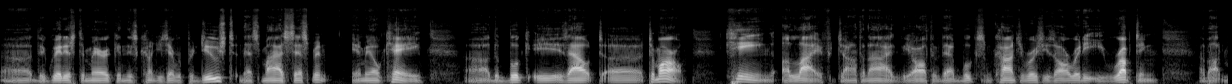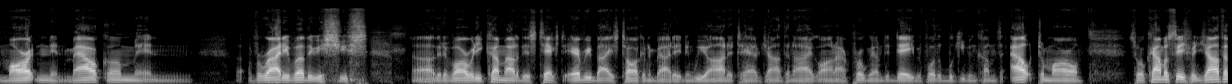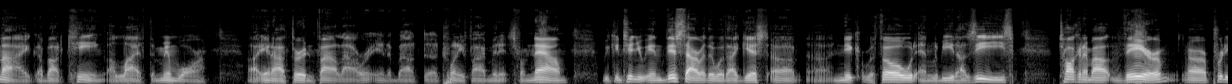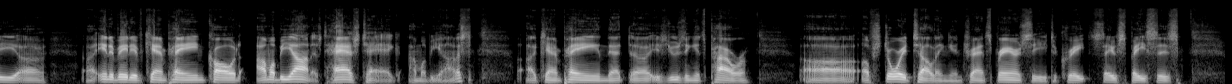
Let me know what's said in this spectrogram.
uh, the greatest American this country's ever produced. That's my assessment, MLK. Uh, the book is out uh, tomorrow. King, A Life. Jonathan Eig, the author of that book. Some controversy is already erupting about Martin and Malcolm and a variety of other issues uh, that have already come out of this text. Everybody's talking about it, and we are honored to have Jonathan Eig on our program today before the book even comes out tomorrow. So, a conversation with Jonathan Eig about King, A Life, the memoir uh, in our third and final hour in about uh, 25 minutes from now. We continue in this hour, though, with our guest, uh, uh Nick Rathod and Labid Aziz, talking about their uh, pretty innovative campaign called I'm going to be honest, hashtag I'm going to be honest, a campaign that is using its power of storytelling and transparency to create safe spaces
